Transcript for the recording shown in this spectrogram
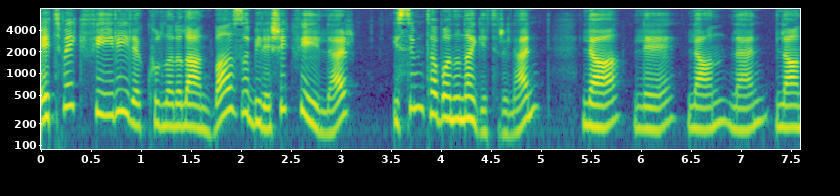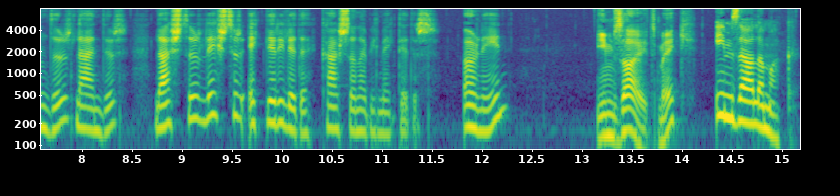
Etmek fiiliyle kullanılan bazı bileşik fiiller isim tabanına getirilen la, le, lan, len, landır, lendir, laştır, leştir ekleriyle de karşılanabilmektedir. Örneğin, İmza etmek, İmzalamak,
